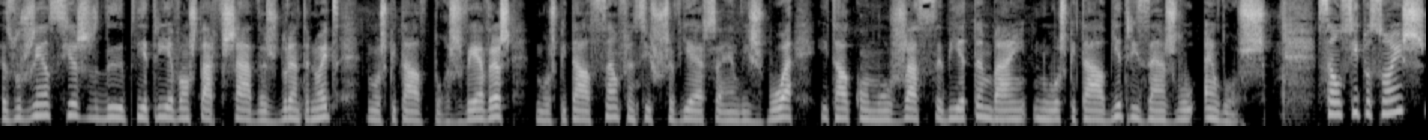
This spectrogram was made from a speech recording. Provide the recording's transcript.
As urgências de pediatria vão estar fechadas durante a noite no Hospital de Torres Vedras, no Hospital São Francisco Xavier, em Lisboa, e tal como já se sabia, também no Hospital Beatriz Ângelo, em Lourdes. São situações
